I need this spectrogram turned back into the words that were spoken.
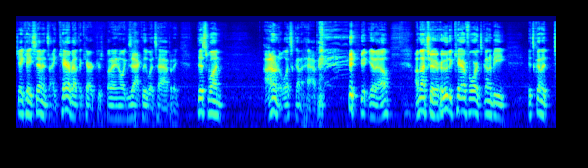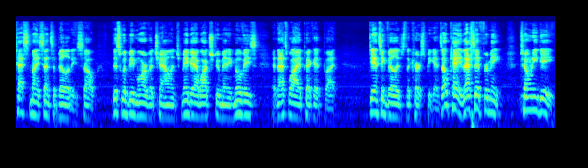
J.K. Simmons, I care about the characters, but I know exactly what's happening. This one, I don't know what's going to happen. you know, I'm not sure who to care for. It's going to be, it's going to test my sensibilities. So this would be more of a challenge. Maybe I watch too many movies, and that's why I pick it. But Dancing Village, The Curse Begins. Okay, that's it for me. Tony D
